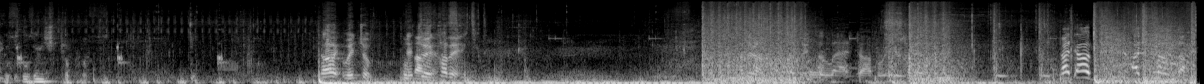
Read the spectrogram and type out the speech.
이거 고생시켰어. 아 왼쪽 내또 쪽에. 카베 카베랑 하나 더4 있다 last operator standing. 가자. 아직 나온다.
